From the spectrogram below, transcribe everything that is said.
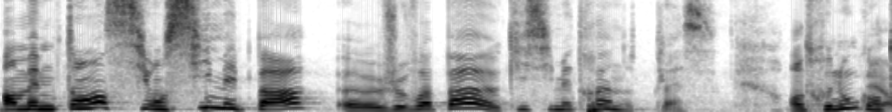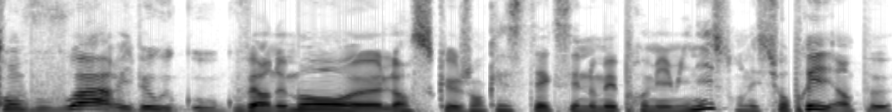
en même temps, si on s'y met pas, euh, je vois pas euh, qui s'y mettra à notre place. Entre nous, quand on vous voit arriver au, au gouvernement euh, lorsque Jean Castex est nommé Premier ministre, on est surpris un peu.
